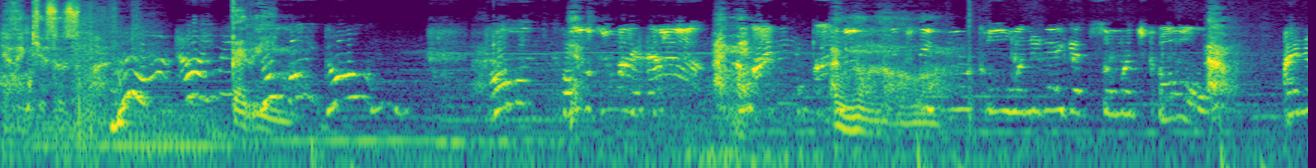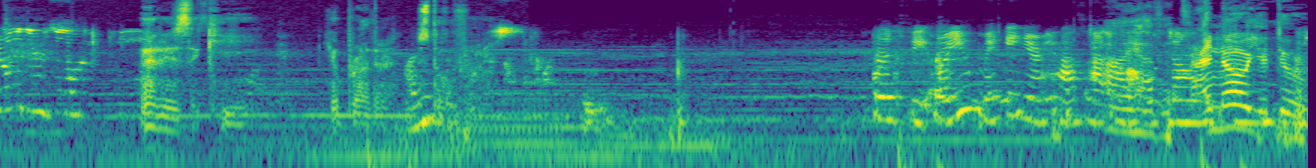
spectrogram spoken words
You think you're so smart? More diamonds! Karim. Oh my god! How much coal do I have? I know. I didn't, I know, no, I no. need more coal. When did I get so much coal? Now, I know there's a lot of where is the key your brother stole from me? Lexi, are you making your house out of I have it. cobblestone? I know you do.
